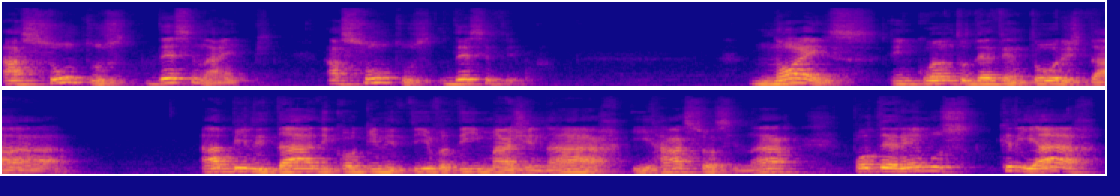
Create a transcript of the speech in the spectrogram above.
assuntos desse naipe, assuntos desse tipo. Nós, enquanto detentores da habilidade cognitiva de imaginar e raciocinar, poderemos criar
